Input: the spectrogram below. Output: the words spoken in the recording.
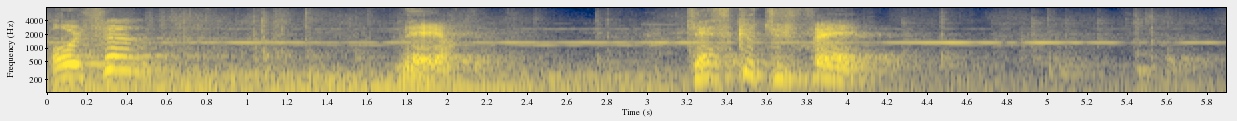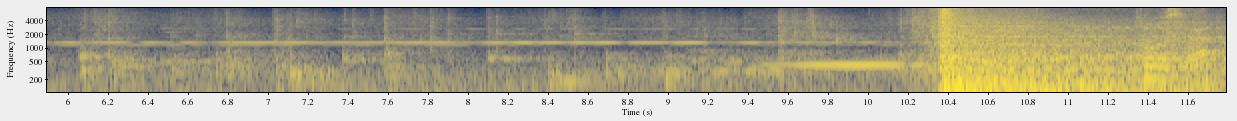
Olson Merde. Qu'est-ce que tu fais What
